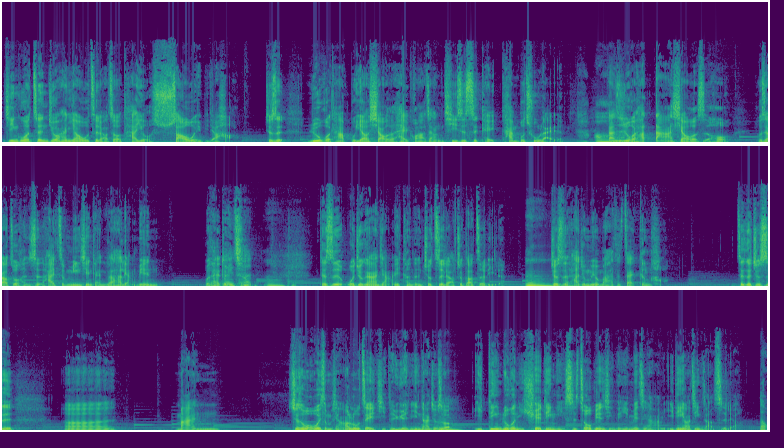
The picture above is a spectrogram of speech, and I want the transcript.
经过针灸和药物治疗之后，他有稍微比较好。就是如果他不要笑得太夸张，其实是可以看不出来的。但是如果他大笑的时候，或是要做很深，还是明显感觉到他两边不太对称。嗯，可是我就跟他讲，哎，可能就治疗就到这里了。嗯，就是他就没有办法再更好。这个就是呃，蛮。就是我为什么想要录这一集的原因呢、啊？就是说，一定如果你确定你是周边型的颜面神经麻痹，一定要尽早治疗。懂，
